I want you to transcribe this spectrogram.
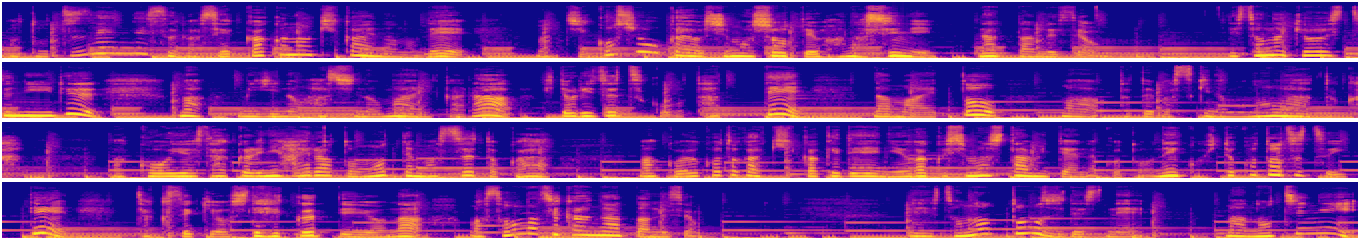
まあ、突然ですがせっかくの機会なので、まあ、自己紹介をしましょうっていう話になったんですよ。でその教室にいる、まあ、右の端の前から一人ずつこう立って名前と、まあ、例えば好きなものはとか、まあ、こういうサークルに入ろうと思ってますとか、まあ、こういうことがきっかけで入学しましたみたいなことをねこう一言ずつ言って着席をしていくっていうような、まあ、そんな時間があったんですよ。でその当時ですね、まあ、後に、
